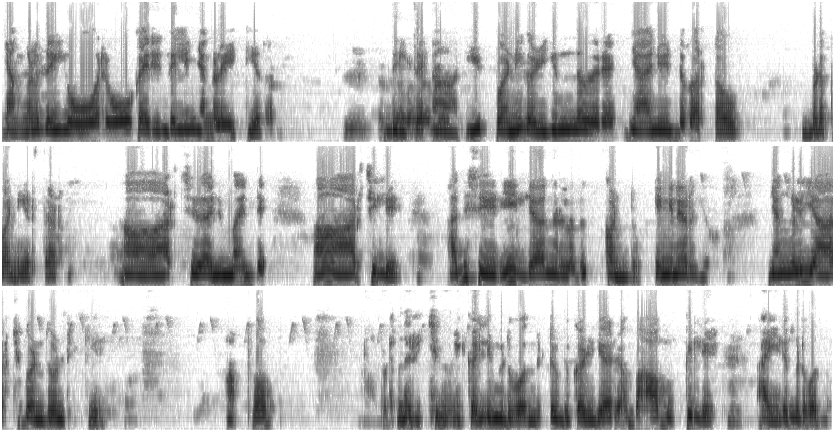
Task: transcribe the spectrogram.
ഞങ്ങൾ ഈ ഓരോ കരിങ്കല്ലും ഞങ്ങളെ ഏറ്റിയതാണ്. ഇതിലത്തെ ആ ഈ പണി കഴിയുന്നവരെ ഞാനും എന്റെ ഭർത്താവും ഇവിടെ പണിയെടുത്താണ്. ആ ആർച്ച് ഹനുമാന്റെ ആ ആർച്ചില്ലേ? അത് ശരിയില്ല എന്നുള്ളത് കണ്ടു. എങ്ങനെ അറിയോ ഞങ്ങൾ ഈ ആർച്ച് പണിതുകൊണ്ടിരിക്കുകയായിരുന്നു അപ്പോ അവിടെ നിന്ന് ഒരു ചുള്ളിക്കല്ല് ഇങ്ങോട്ട് വന്നിട്ട് ഇത് കഴിയാറാകുമ്പോ ആ മുക്കില്ലേ? അതിലിങ്ങോട്ട് വന്നു.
